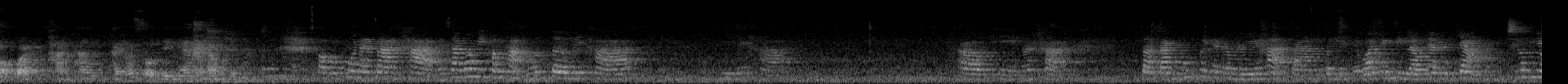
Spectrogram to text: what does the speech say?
บอกกว่าผ่านทางถ่ายทอดสดอย่างเงี้ยครับขอบคุณอาจารย์ค่ะไม่ทราบว่ามีคำถามเพิ่มเติมไหมคะ มีไหมคะอ่าโอเคนะคะ จากการพูดคุยกันในวันนี้ค่ะอาจารย์จะเห็นได้ว่าจริงๆแล้วเนี่ยทุกอย่างมันเชื่อมโย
